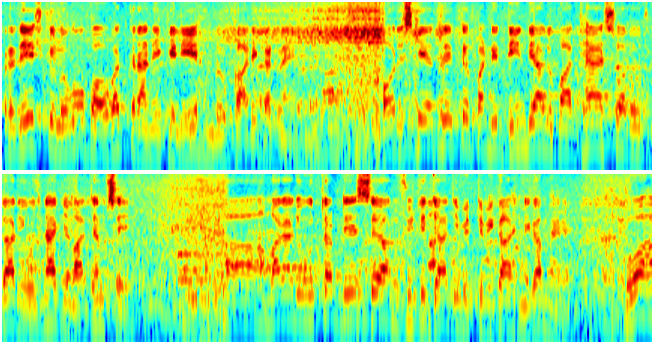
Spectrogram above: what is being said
प्रदेश के लोगों को अवगत कराने के लिए हम लोग कार्य कर रहे हैं। और इसके अतिरिक्त पंडित दीनदयाल उपाध्याय स्वरोजगार योजना के माध्यम से आ, हमारा जो उत्तर प्रदेश अनुसूचित जाति वित्त विकास निगम है वह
